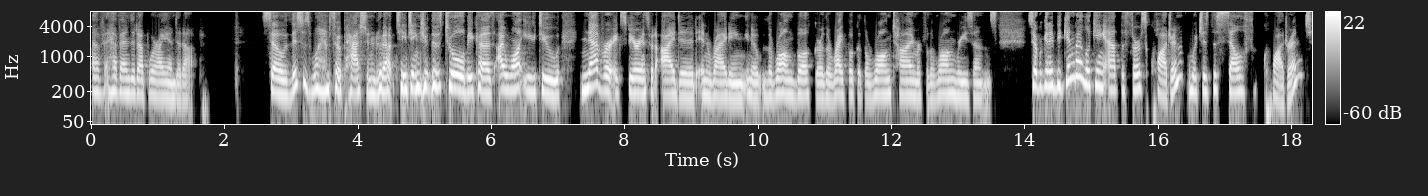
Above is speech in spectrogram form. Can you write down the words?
have, ended up where I ended up. So, this is why I'm so passionate about teaching you this tool because I want you to never experience what I did in writing, you know, the wrong book or the right book at the wrong time or for the wrong reasons. So, we're going to begin by looking at the first quadrant, which is the self quadrant.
